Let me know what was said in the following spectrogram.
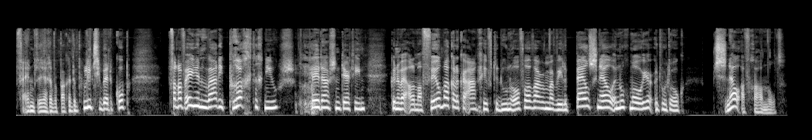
fijn om te zeggen, we pakken de politie bij de kop. Vanaf 1 januari prachtig nieuws. 2013 kunnen wij allemaal veel makkelijker aangifte doen... overal waar we maar willen. Pijlsnel en nog mooier, het wordt ook snel afgehandeld.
